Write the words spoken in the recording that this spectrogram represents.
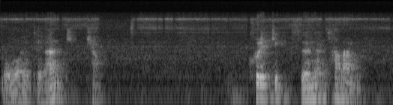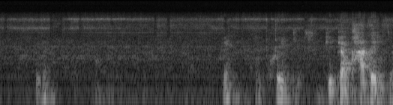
뭐뭐에 대한 비평. 크리틱스는 사람. 그죠? 네? 크리틱스. 비평가들이죠.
